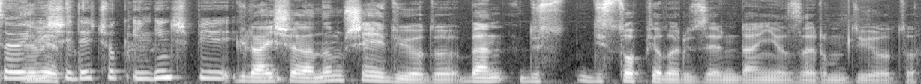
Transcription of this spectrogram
söyleşi evet. de çok ilginç bir Gülayşe Hanım şey diyordu, ben distopyalar üzerinden yazarım diyordu.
